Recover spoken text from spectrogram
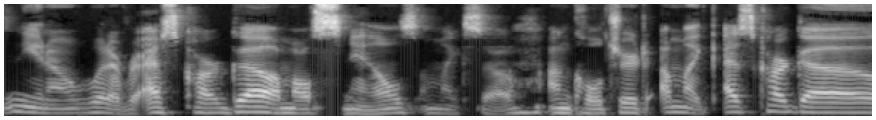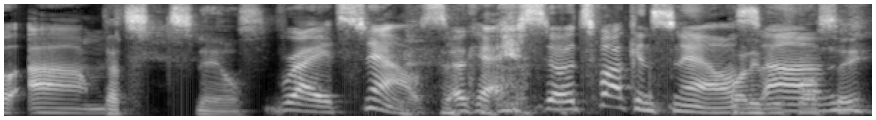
you know, whatever, escargot. I'm all snails. I'm like, so uncultured. I'm like, escargot. Um, That's snails. Right, snails. Okay, so it's fucking snails. Français?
